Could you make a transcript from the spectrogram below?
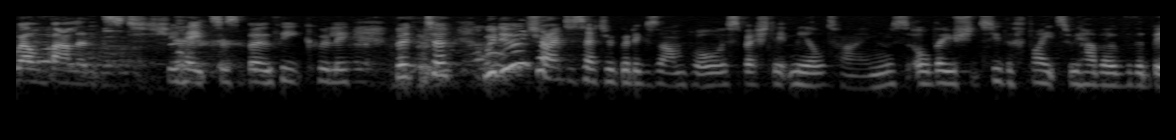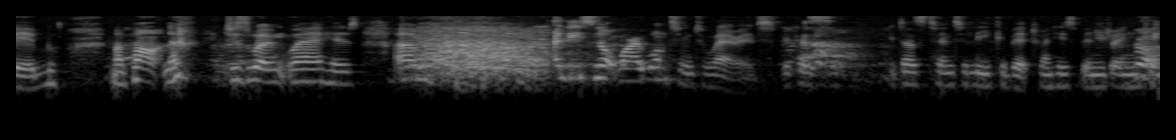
well balanced. She hates us both equally. But uh, we do try to set a good example, especially at meal times, although you should see the fights we have over the bib. My partner just won't wear his. Um, and it's not why I want him to wear it, because it does tend to leak a bit when he's been drinking. No, no,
